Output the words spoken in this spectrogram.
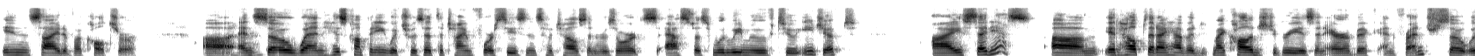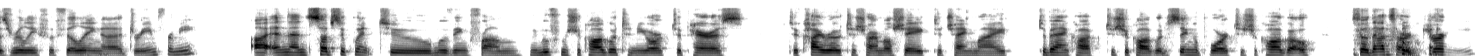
inside of a culture. Uh, mm-hmm. And so when his company, which was at the time Four Seasons Hotels and Resorts, asked us, would we move to Egypt? I said yes. Um, it helped that I have a, my college degree is in Arabic and French. So it was really fulfilling mm-hmm. a dream for me. Uh, and then subsequent to moving from, we moved from Chicago to New York to Paris to Cairo to Sharm el Sheikh to Chiang Mai to Bangkok to Chicago to Singapore to Chicago. So that's our journey.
